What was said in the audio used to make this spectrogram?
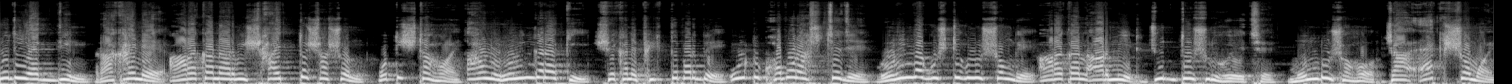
যদি একদিন রাখাইনে আরাকান আর্মির সাহিত্য শাসন প্রতিষ্ঠা হয়, তাহলে রোহিঙ্গারা কি সেখানে ফিরতে পারবে? উল্টো খবর আসছে যে রোহিঙ্গা গোষ্ঠীগুলোর সঙ্গে আরাকান আর্মির যুদ্ধ শুরু হয়েছে। মুন্ডু শহর, যা এক সময়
